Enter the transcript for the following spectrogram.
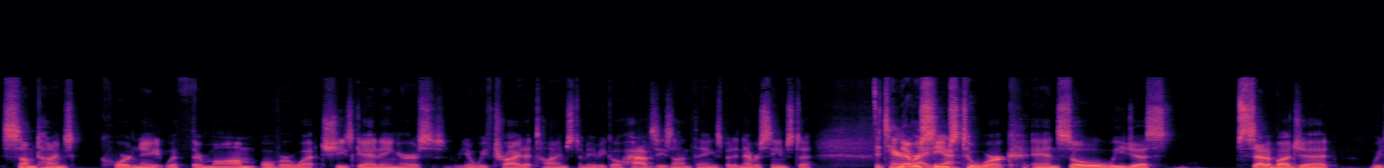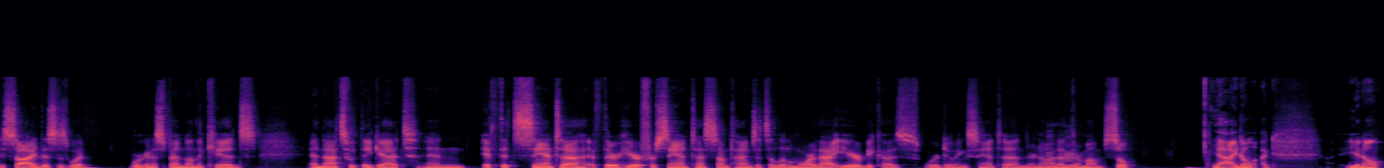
sometimes coordinate with their mom over what she's getting or you know we've tried at times to maybe go halvesies on things but it never seems to It's a terrible never idea. seems to work and so we just set a budget we decide this is what we're going to spend on the kids and that's what they get and if it's santa if they're here for santa sometimes it's a little more that year because we're doing santa and they're not Mm-hmm. at their mom so yeah i don't I, you know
